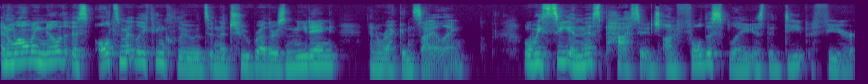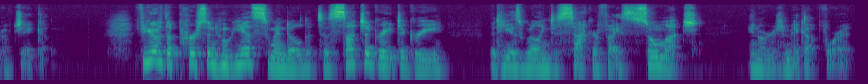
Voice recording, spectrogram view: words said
And while we know that this ultimately concludes in the two brothers meeting and reconciling, what we see in this passage on full display is the deep fear of Jacob. Fear of the person who he has swindled to such a great degree that he is willing to sacrifice so much in order to make up for it.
